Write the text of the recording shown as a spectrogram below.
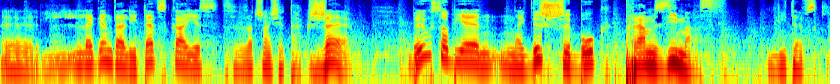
E, legenda litewska jest, zaczyna się tak, że był sobie najwyższy bóg Pramzimas, litewski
